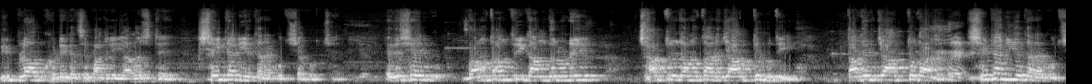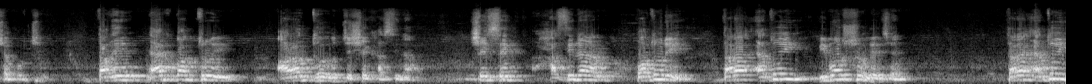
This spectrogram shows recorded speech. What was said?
বিপ্লব ঘটে গেছে পাঁচই আগস্টে, সেইটা নিয়ে তারা কুৎসা করছে। এদেশের গণতান্ত্রিক আন্দোলনে ছাত্র জনতার যে আত্মভূতি তাদের যে আত্মদান, সেটা নিয়ে তারা কুৎসা করছে। তাদের একমাত্রই আরাধ্য হচ্ছে শেখ হাসিনা। সেই শেখ হাসিনার পতনে তারা এতই বিমর্ষ হয়েছেন, তারা এতই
